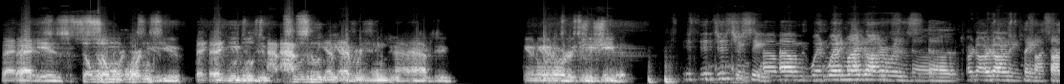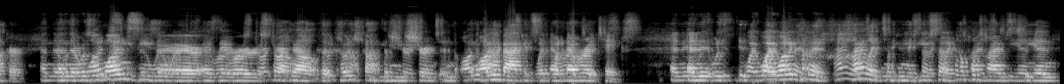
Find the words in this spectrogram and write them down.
that, that is so, so important to you that, that you will do absolutely everything you have to in, in order to achieve it. It's, it's interesting. Um, when, when my daughter was, uh, our, our daughter was playing soccer, and there, and there was one season where, as they were starting out, the coach got them these shirts, and on the back it said, whatever it takes. And, and it was, it, I want to kind of highlight something that you said a couple times, Ian.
